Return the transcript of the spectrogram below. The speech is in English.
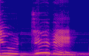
You did it!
